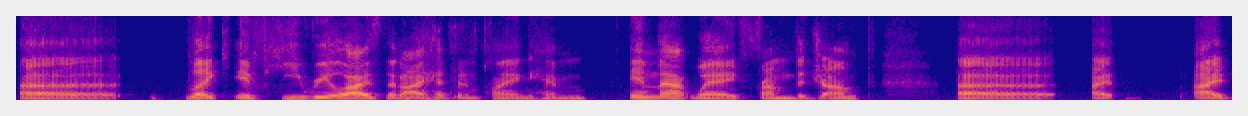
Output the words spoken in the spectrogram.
uh, like if he realized that I had been playing him in that way from the jump, uh, I, I,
